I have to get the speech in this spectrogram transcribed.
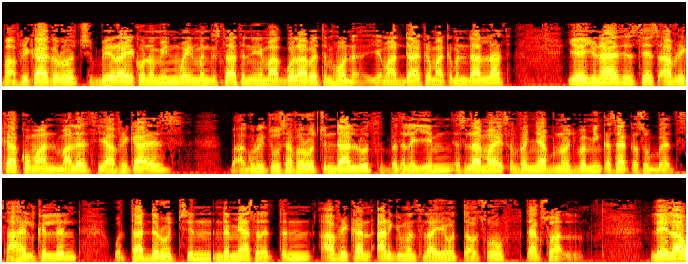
በአፍሪካ ሀገሮች ብሔራዊ ኢኮኖሚን ወይም መንግስታትን የማጎላበትም ሆነ የማዳከም አቅም እንዳላት የዩናይትድ ስቴትስ አፍሪካ ኮማንድ ማለት የአፍሪካ እዝ በአገሪቱ ሰፈሮች እንዳሉት በተለይም እስላማዊ ጽንፈኛ ቡድኖች በሚንቀሳቀሱበት ሳህል ክልል ወታደሮችን እንደሚያሰለጥን አፍሪካን አርጊመንትስ ላይ የወጣው ጽሑፍ ጠቅሷል። ሌላው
